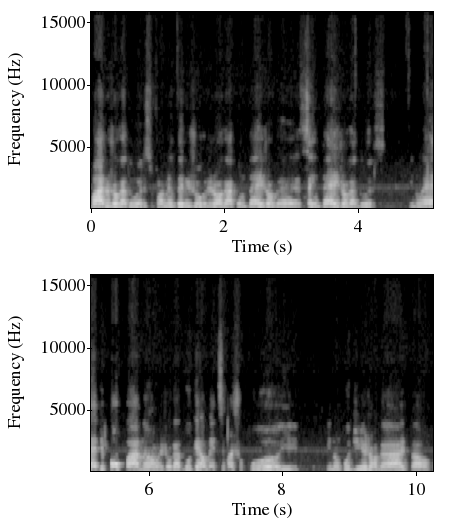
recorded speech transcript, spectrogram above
vários jogadores. O Flamengo teve jogo de jogar com 10, é, sem 10 jogadores. E não é de poupar, não. É jogador que realmente se machucou e, e não podia jogar e tal.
